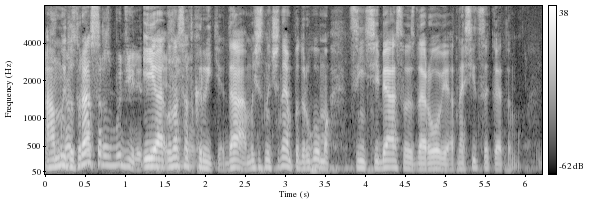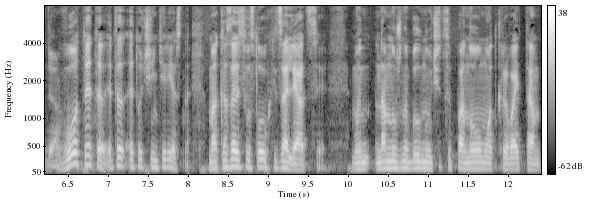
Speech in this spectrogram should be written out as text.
А мы Нас- тут раз, разбудили. И у нас открытие. Да, мы сейчас начинаем по-другому ценить себя, свое здоровье, относиться к этому. Да. Вот это, это, это очень интересно. Мы оказались в условиях изоляции. Мы, нам нужно было научиться по-новому открывать там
